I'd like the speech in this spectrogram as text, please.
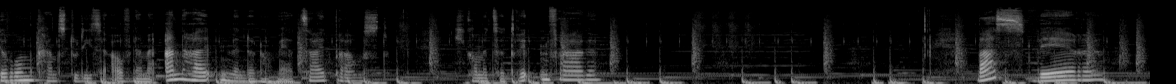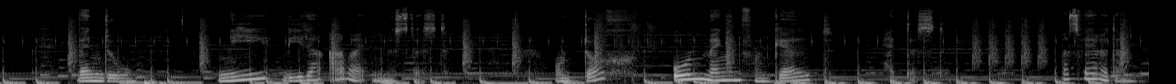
Wiederum kannst du diese Aufnahme anhalten, wenn du noch mehr Zeit brauchst. Ich komme zur dritten Frage. Was wäre, wenn du nie wieder arbeiten müsstest und doch Unmengen von Geld hättest? Was wäre dann?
